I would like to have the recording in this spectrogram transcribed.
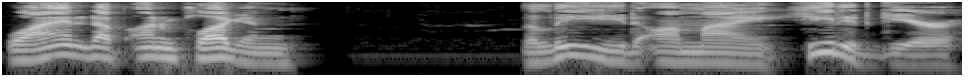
Well, I ended up unplugging the lead on my heated gear.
